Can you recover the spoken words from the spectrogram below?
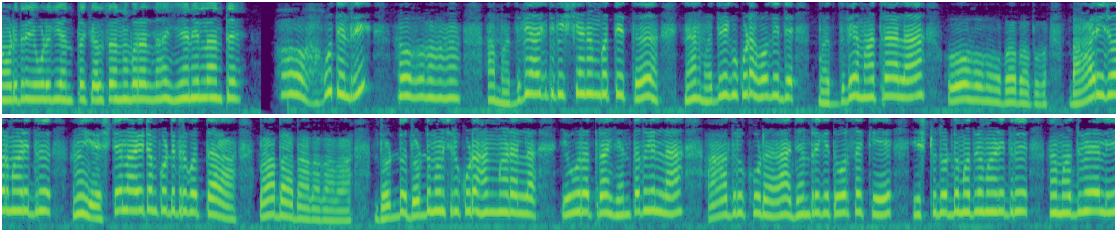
ನೋಡಿದ್ರೆ ಇವಳಿಗೆ ಎಂಥ ಕೆಲಸನೂ ಬರಲ್ಲ ಏನಿಲ್ಲ ಅಂತೆ ಹೌದೇನ್ರಿ? ಮದುವೆ ಆಗಿದ್ದ ವಿಷಯ ನಂಗೆ ಗೊತ್ತಿತ್ತು. ನಾನು ಮದುವೆಗೂ ಕೂಡ ಹೋಗಿದ್ದೆ. ಮದುವೆ ಮಾತ್ರ ಅಲ್ಲ. ಓಹೋ ಬಾ ಬಾ ಬಾ. ಭಾರಿ ಜೋರ್ ಮಾಡಿದ್ರು. ಎಷ್ಟೆಲ್ಲ ಐಟಮ್ ಕೊಟ್ಟಿದ್ರು ಗೊತ್ತಾ? ಬಾ ಬಾ ಬಾ ಬಾ ಬಾ ದೊಡ್ಡ ದೊಡ್ಡ ಮನುಷ್ಯರು ಕೂಡ ಹಂಗ್ ಮಾಡಲ್ಲ. ಇವ್ರ ಹತ್ರ ಎಂತದೂ ಇಲ್ಲ. ಆದರೂ ಕೂಡ ಜನರಿಗೆ ತೋರ್ಸಕ್ಕೆ ಇಷ್ಟು ದೊಡ್ಡ ಮದುವೆ ಮಾಡಿದ್ರು. ಮದುವೆಯಲ್ಲಿ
